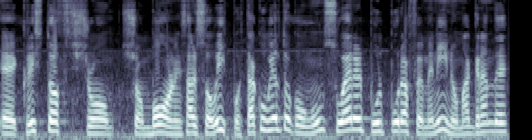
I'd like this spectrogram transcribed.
eh, Christoph Schomborn es arzobispo, está cubierto con un suéter púrpura femenino más grande,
